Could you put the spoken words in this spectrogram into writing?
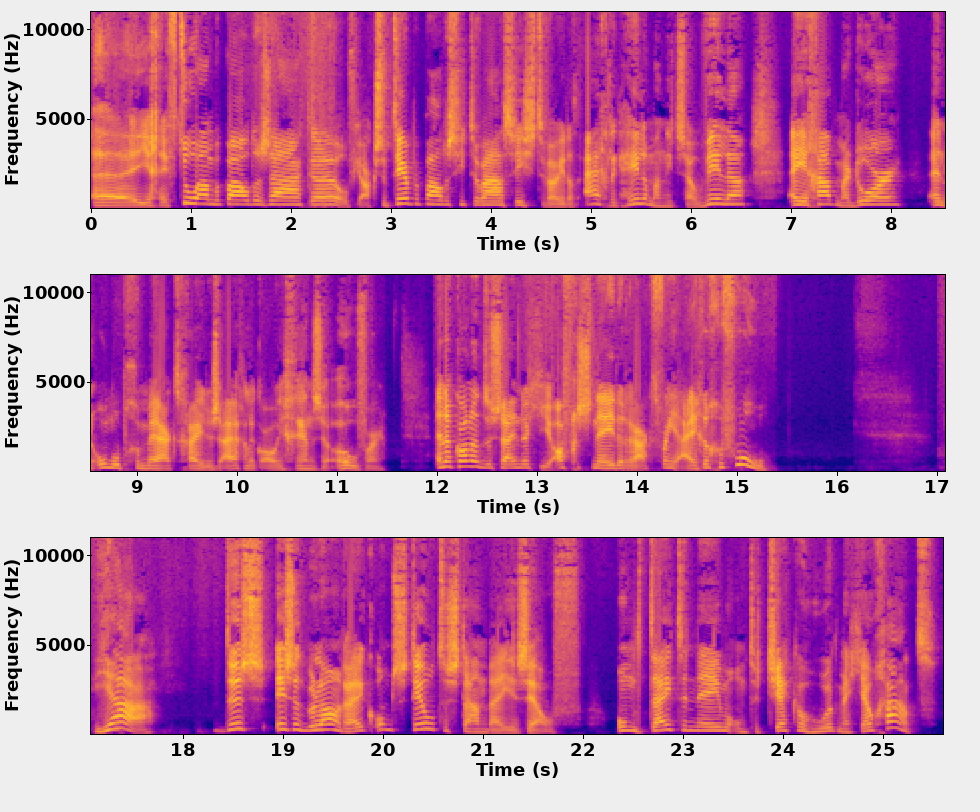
uh, je geeft toe aan bepaalde zaken of je accepteert bepaalde situaties terwijl je dat eigenlijk helemaal niet zou willen. En je gaat maar door en onopgemerkt ga je dus eigenlijk al je grenzen over. En dan kan het dus zijn dat je je afgesneden raakt van je eigen gevoel. Ja, dus is het belangrijk om stil te staan bij jezelf. Om de tijd te nemen om te checken hoe het met jou gaat.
